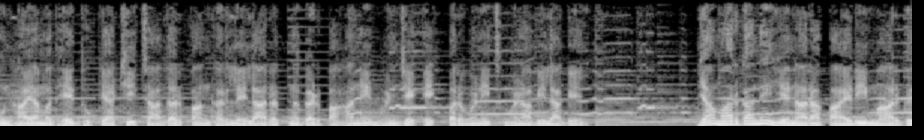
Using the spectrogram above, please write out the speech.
उन्हाळ्यामध्ये धुक्याची चादर पांघरलेला रत्नगड पाहणे म्हणजे एक पर्वणीच म्हणावी लागेल. या मार्गाने येणारा पायरी मार्ग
